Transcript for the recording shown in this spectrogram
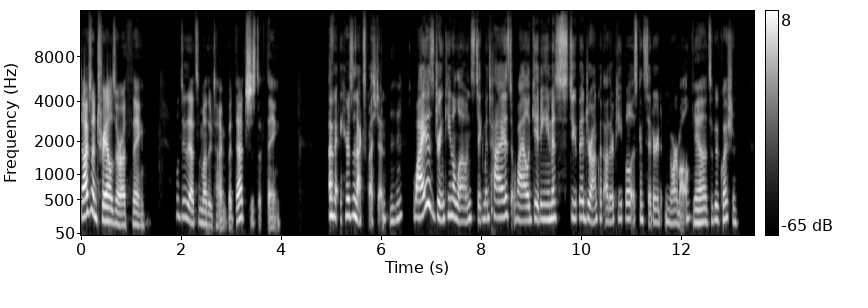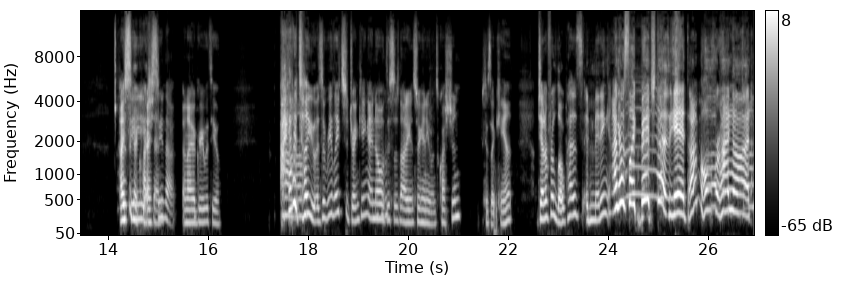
dogs on trails are a thing. We'll do that some other time, but that's just a thing. Okay, here's the next question. Mhm. Why is drinking alone stigmatized while getting stupid drunk with other people is considered normal? Yeah, that's a good question. I That's a good see. I see that, and I agree with you. I gotta tell Um, you, as it relates to drinking, I know Mhm. this is not answering anyone's question because I can't. Jennifer Lopez admitting, I was like, "Bitch, that's it. I'm Oh over." my it." God, I'm,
